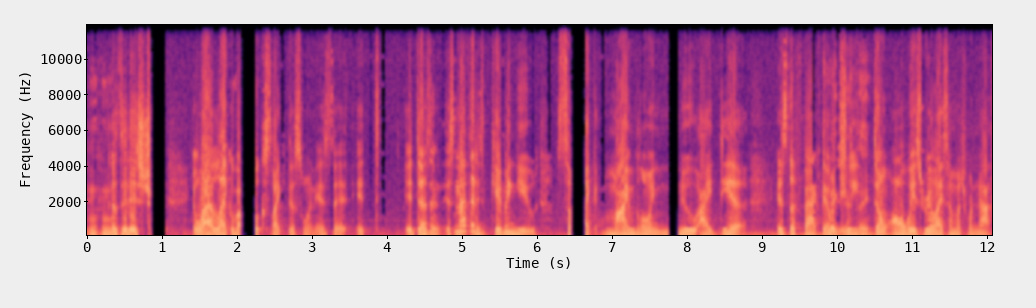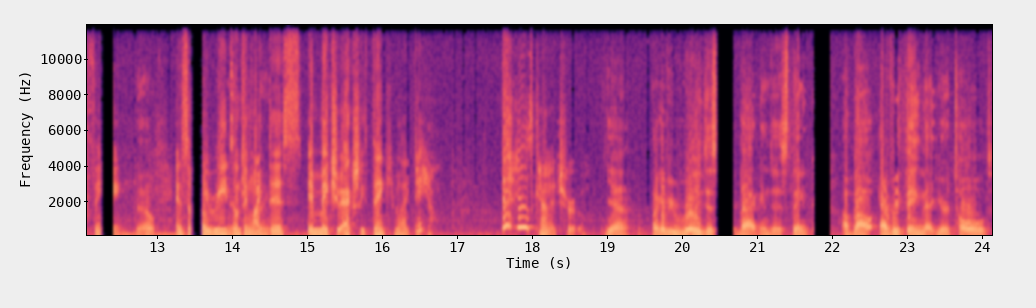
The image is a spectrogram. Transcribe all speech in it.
because is true. What I like about books like this one is that it it doesn't. It's not that it's giving you some like mind blowing new idea. It's the fact that we think. don't always realize how much we're not thinking. yeah. And so when you read something you like think. this, it makes you actually think. You're like, damn, that is kind of true. Yeah. Like if you really just sit back and just think about everything that you're told,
